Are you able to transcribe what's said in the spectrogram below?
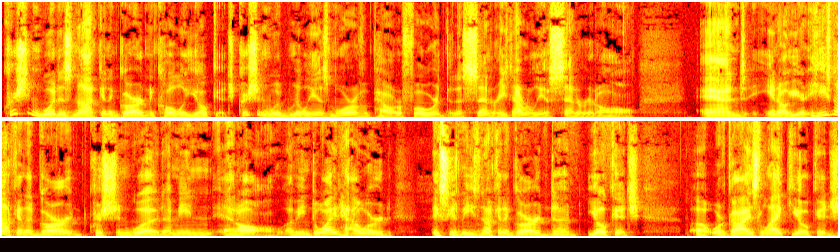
Christian Wood is not going to guard Nikola Jokic. Christian Wood really is more of a power forward than a center. He's not really a center at all. And, you know, he's not going to guard Christian Wood, I mean, at all. I mean, Dwight Howard, excuse me, he's not going to guard uh, Jokic. Uh, or guys like Jokic,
